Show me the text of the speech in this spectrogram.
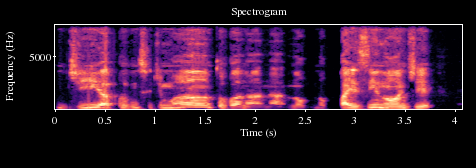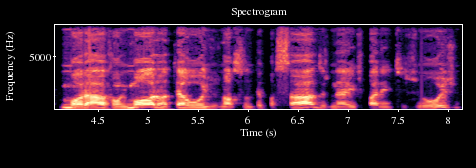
de ir à província de Mantova, na, na, no, no paísinho onde moravam e moram até hoje os nossos antepassados, né, os parentes de hoje.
